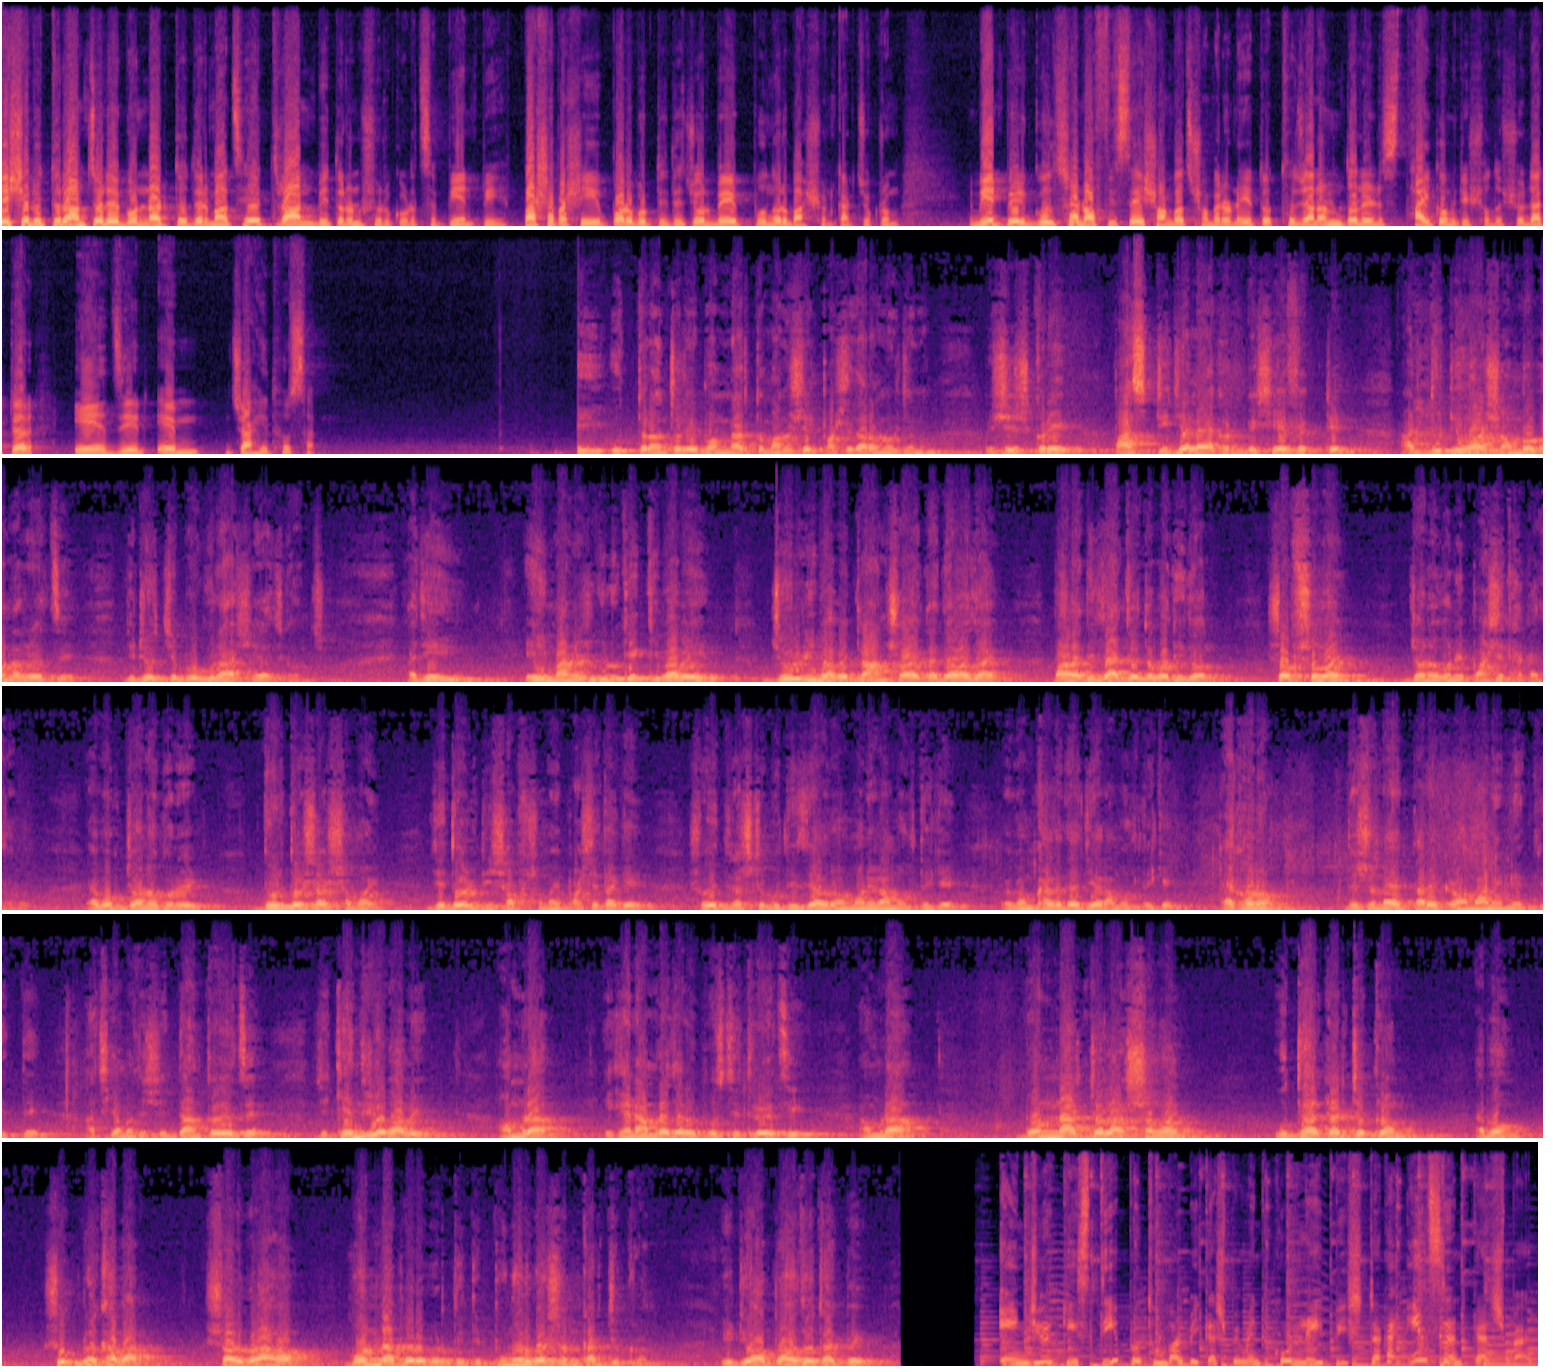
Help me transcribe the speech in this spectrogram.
দেশের উত্তরাঞ্চলে বন্যার্থদের মাঝে ত্রাণ বিতরণ শুরু করেছে বিএনপি। পাশাপাশি পরবর্তীতে চলবে পুনর্বাসন কার্যক্রম। বিএনপির গুলশান অফিসে সংবাদ সম্মেলনে এ তথ্য জানান দলের স্থায়ী কমিটির সদস্য doctor A Z M Zahid Hossain. এই উত্তরাঞ্চলের বন্যার্থ মানুষের পাশে দাঁড়ানোর জন্য বিশেষ করে পাঁচটি জেলা এখন বেশি এফেক্টেড আর দুটি হওয়ার সম্ভাবনা রয়েছে, যেটি হচ্ছে বগুড়া সিরাজগঞ্জ। কাজেই এই মানুষগুলোকে কীভাবে জরুরিভাবে ত্রাণ সহায়তা দেওয়া যায়। বাংলাদেশ জাতীয়তাবাদী দল সব সময় জনগণের পাশে থাকা ধরো এবং জনগণের দুর্দশার সময় যে দলটি সব সময় পাশে থাকে, শহীদ রাষ্ট্রপতি জিয়াউর রহমানের আমল থেকে এবং খালেদা জিয়ার আমল থেকে, এখনও দেশনায়ক তারেক রহমানের নেতৃত্বে আজকে আমাদের সিদ্ধান্ত হয়েছে যে কেন্দ্রীয়ভাবে আমরা, এখানে আমরা যারা উপস্থিত রয়েছি, আমরা বন্যার চলার সময় উদ্ধার কার্যক্রম এবং শুকনো খাবার, সরবরাহ, বন্যা পরবর্তীতে পুনর্বাসন কার্যক্রম। এটি অব্যাহত থাকবে। এনজিওর কিস্তি প্রথমবার বিকাশ পেমেন্ট করলেই বিশ টাকা ইনস্ট্যান্ট ক্যাশব্যাক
